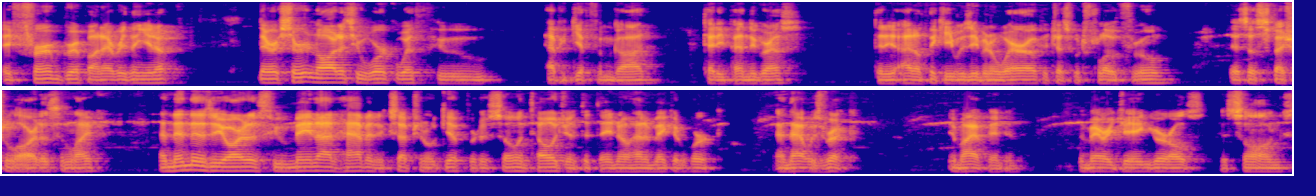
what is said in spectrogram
a firm grip on everything. You know, there are certain artists who work with who have a gift from God. Teddy Pendergrass, that he, I don't think he was even aware of. It just would flow through him. There's a special artist in life. And then there's the artists who may not have an exceptional gift, but are so intelligent that they know how to make it work. And that was Rick, in my opinion. The Mary Jane Girls, his songs,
